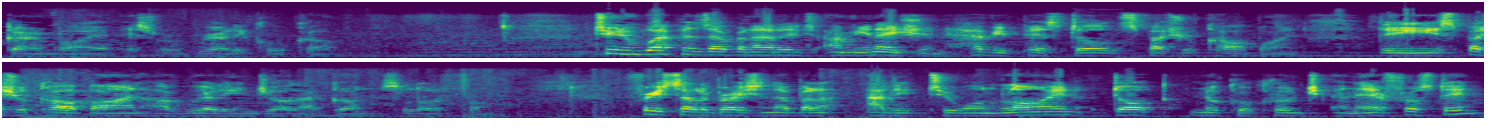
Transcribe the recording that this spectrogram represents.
go and buy it. It's a really cool car. Two new weapons have been added ammunition, heavy pistol, special carbine. The special carbine, I really enjoy that gun, it's a lot of fun. Free celebrations have been added to online, dock, knuckle crunch and air thrusting.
